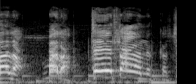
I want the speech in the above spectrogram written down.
bala bala sai ta ka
